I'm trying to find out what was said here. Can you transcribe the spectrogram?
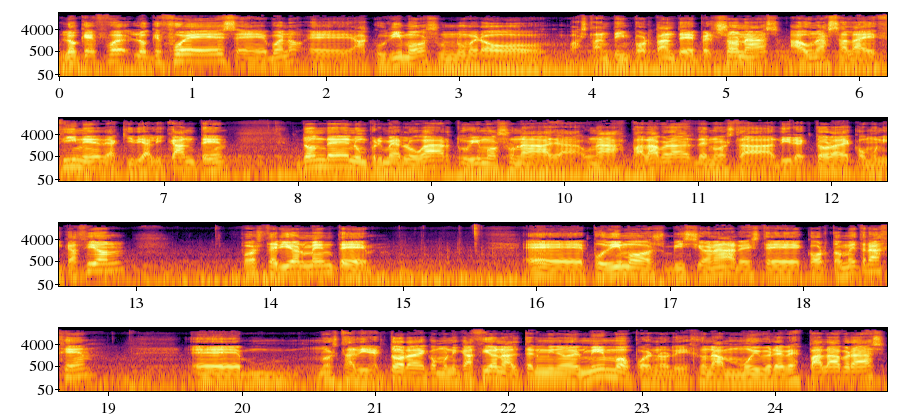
lo que fue, lo que fue es, eh, bueno, acudimos un número bastante importante de personas a una sala de cine de aquí de Alicante, donde en un primer lugar tuvimos unas palabras de nuestra directora de comunicación. Posteriormente eh, pudimos visionar este cortometraje nuestra directora de comunicación al término del mismo pues nos dirigió unas muy breves palabras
